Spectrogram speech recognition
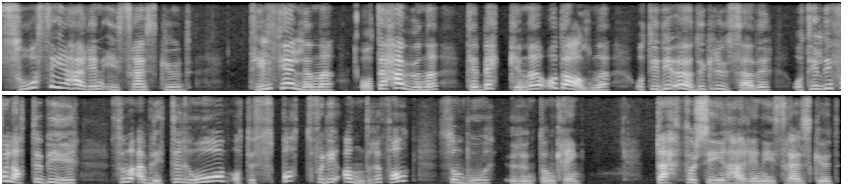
Så sier Herren Israels Gud til fjellene og til haugene, til bekkene og dalene, og til de øde grushauger, og til de forlatte byer, som er blitt til rov og til spott for de andre folk som bor rundt omkring. Derfor sier Herren Israels Gud,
